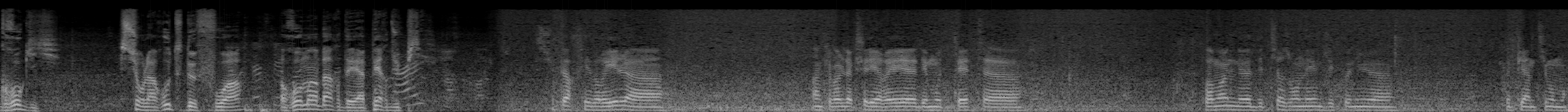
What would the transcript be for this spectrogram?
Groggy. Sur la route de Foix, Romain Bardet a perdu pied. Super fébrile, euh, incapable d'accélérer, des maux de tête. euh, vraiment une des pires journées que j'ai connues euh, depuis un petit moment.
